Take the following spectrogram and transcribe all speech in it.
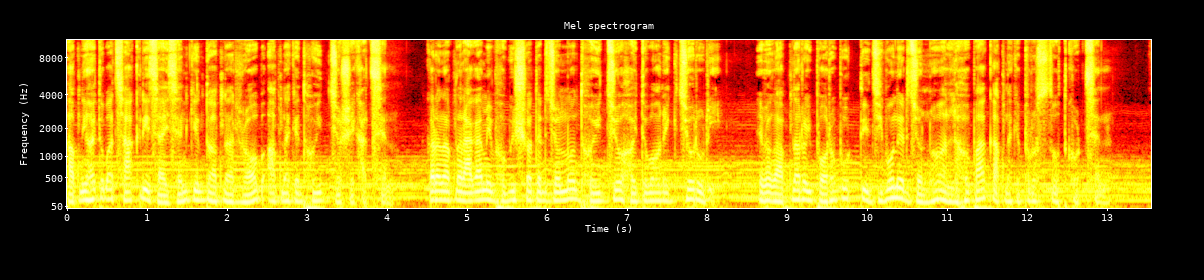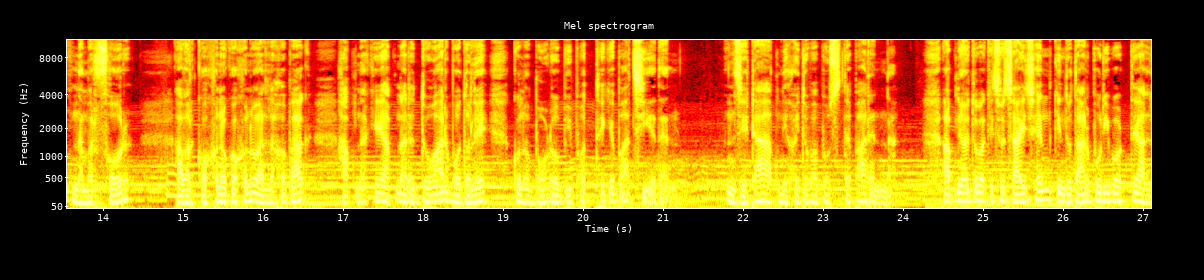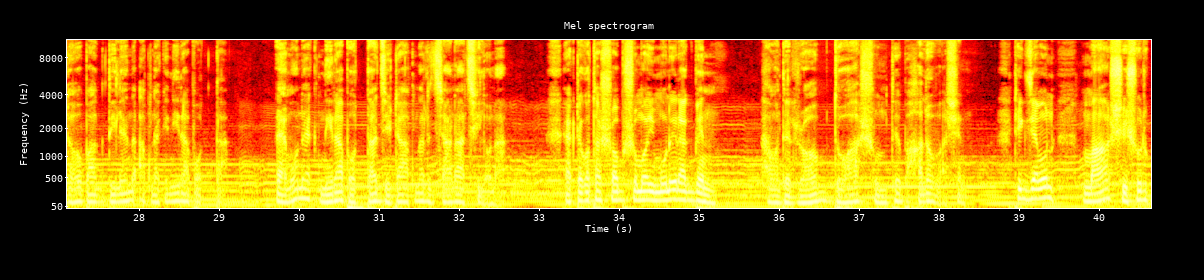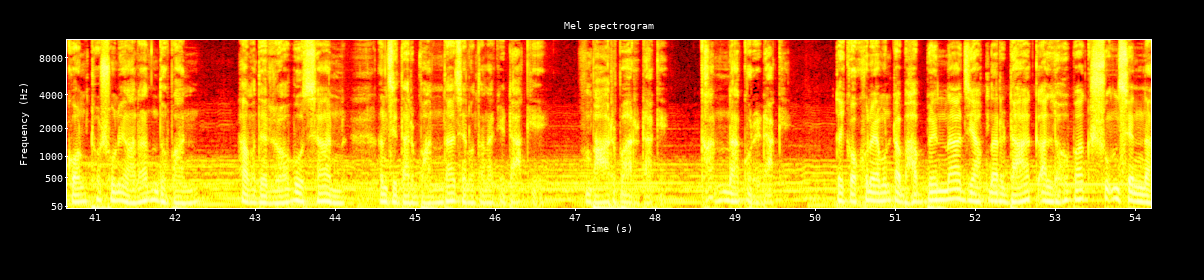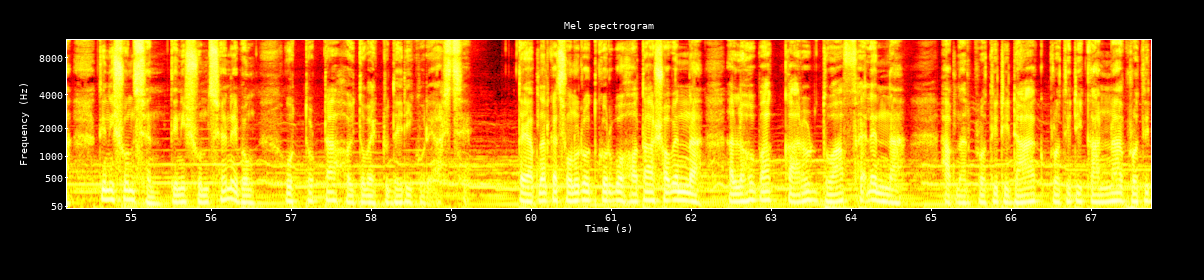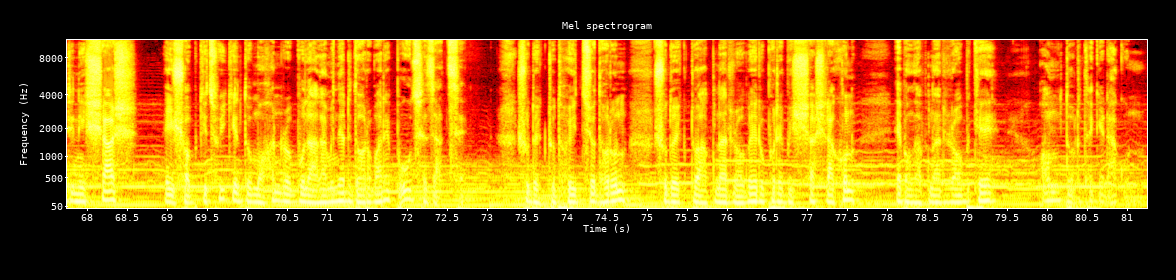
আপনি হয়তোবা চাকরি চাইছেন, কিন্তু আপনার রব আপনাকে ধৈর্য শেখাচ্ছেন। কারণ আপনার আগামী ভবিষ্যতের জন্য ধৈর্য হয়তোবা অনেক জরুরি এবং আপনার ওই পরবর্তী জীবনের জন্য আল্লাহ পাক আপনাকে প্রস্তুত করছেন। নাম্বার ফোর, আবার কখনো কখনো আল্লাহ পাক আপনাকে আপনার দোয়ার বদলে কোনো বড় বিপদ থেকে বাঁচিয়ে দেন, যেটা আপনি হয়তোবা বুঝতে পারেন না। আপনি হয়তোবা কিছু চাইছেন, কিন্তু তার পরিবর্তে আল্লাহ পাক দিলেন আপনাকে নিরাপত্তা। এমন এক নিরাপত্তা যেটা আপনার জানা ছিল না। একটা কথা সব সময় মনে রাখবেন, আমাদের রব দোয়া শুনতে ভালোবাসেন। ঠিক যেমন মা শিশুর কণ্ঠ শুনে আনন্দ পান, আমাদের রবও চান যে তার বান্দা যেন তানাকে ডাকে, বারবার ডাকে, কান্না করে ডাকে। তাই কখনো এমনটা ভাববেন না যে আপনার ডাক আল্লাহ পাক শুনছেন না। তিনি শুনছেন তিনি শুনছেন এবং উত্তরটা হয়তোবা একটু দেরি করে আসছে। তাই আপনার কাছে অনুরোধ করব, হতাশ হবেন না। আল্লাহ পাক কারোর দোয়া ফেলেন না। আপনার প্রতিটি ডাক, প্রতিটি কান্না, প্রতিটি নিঃশ্বাস, এই সব কিছুই কিন্তু মহান রব্বুল আলমিনের দরবারে পৌঁছে যাচ্ছে। শুধু একটু ধৈর্য ধরুন, শুধু একটু আপনার রবের উপরে বিশ্বাস রাখুন এবং আপনার রবকে অন্তর থেকে ডাকুন।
